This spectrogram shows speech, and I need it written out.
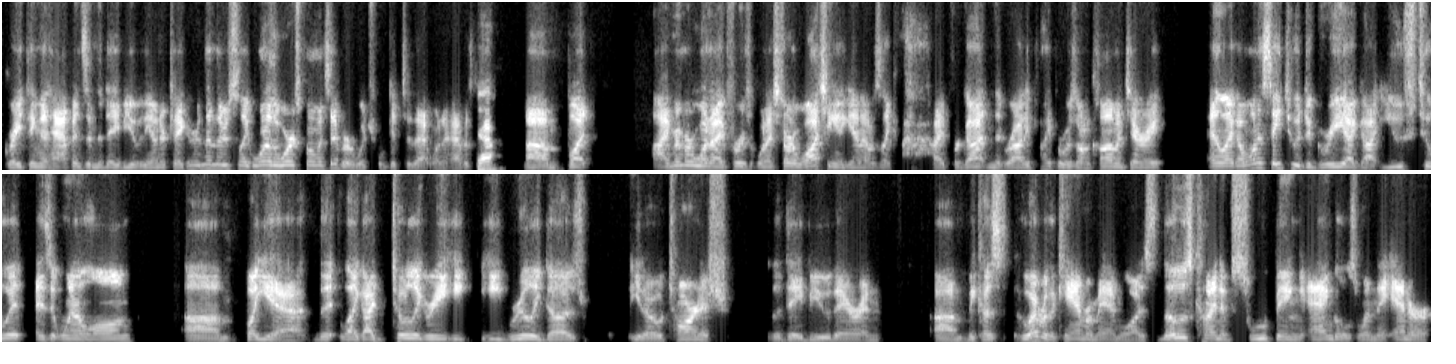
great thing that happens in the debut of the Undertaker, and then there's like one of the worst moments ever, which we'll get to that when it happens. Yeah. Um, but I remember when I first when I started watching it again, I was like, ah, I'd forgotten that Roddy Piper was on commentary, and like I want to say to a degree, I got used to it as it went along. Um, but yeah, the, like I totally agree. He he really does, you know, tarnish the debut there, and um, because whoever the cameraman was, those kind of swooping angles when they enter,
